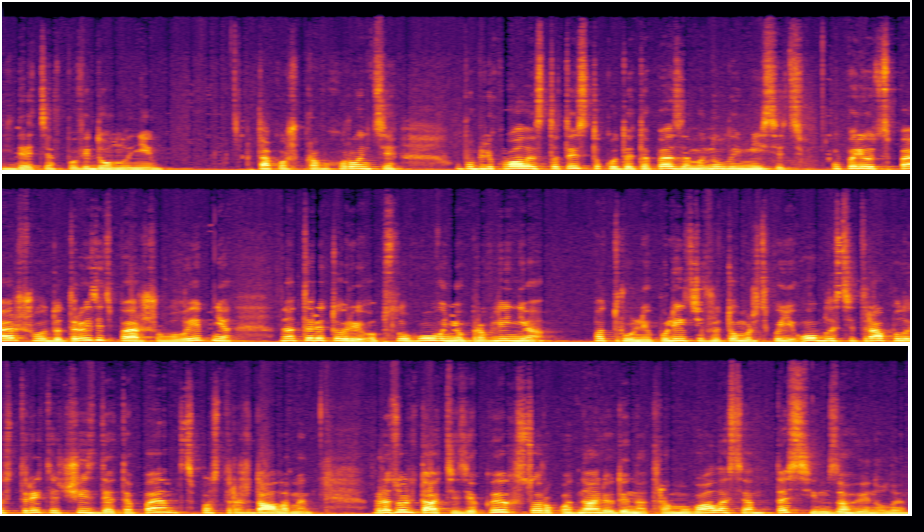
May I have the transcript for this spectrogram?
Йдеться в повідомленні. Також правоохоронці опублікували статистику ДТП за минулий місяць. У період з 1 до 31 липня на території обслуговування управління патрульної поліції в Житомирської області трапилось 36 ДТП з постраждалими, в результаті з яких 41 людина травмувалася та 7 загинули.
